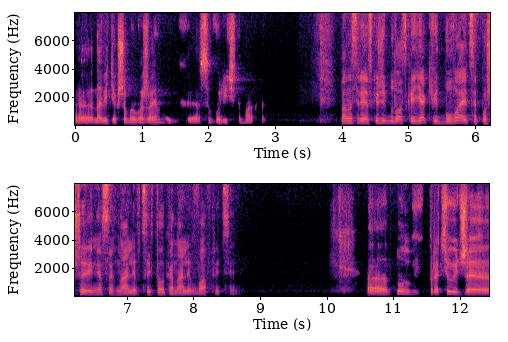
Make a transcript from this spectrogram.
навіть якщо ми вважаємо їх е, символічним актом. Пане Сергію, скажіть, будь ласка, як відбувається поширення сигналів цих телеканалів в Африці? Е, Ну працюють же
